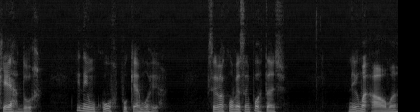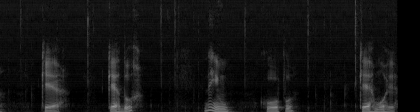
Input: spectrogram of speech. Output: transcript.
quer dor e nenhum corpo quer morrer. Seria uma convenção importante. Nenhuma alma quer quer dor, nenhum corpo quer morrer.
